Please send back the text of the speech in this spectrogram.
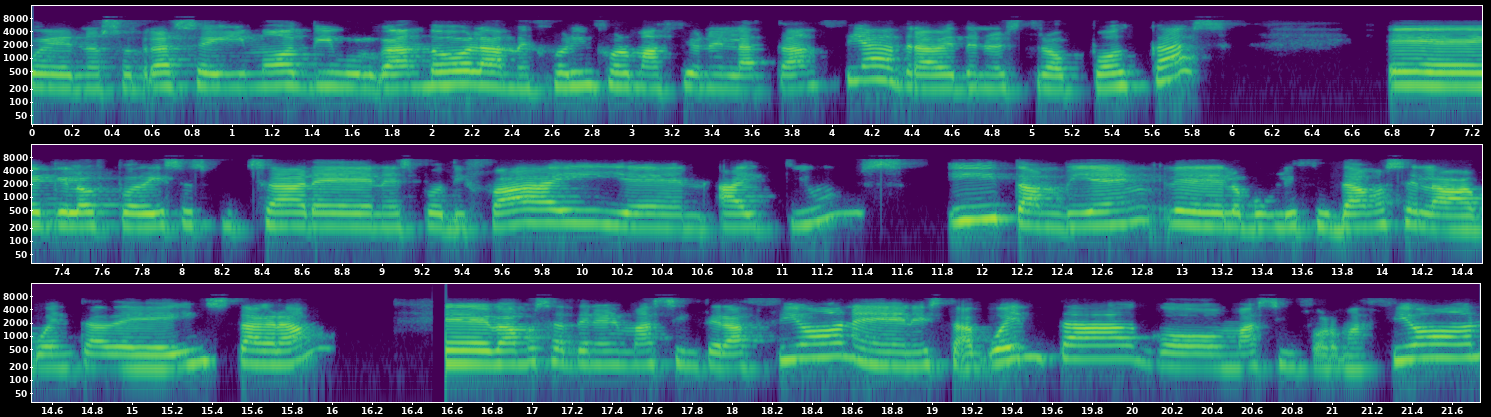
Pues nosotras seguimos divulgando la mejor información en lactancia a través de nuestro podcast, eh, que los podéis escuchar en Spotify y en iTunes. Y también eh, lo publicitamos en la cuenta de Instagram. Eh, vamos a tener más interacción en esta cuenta, con más información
